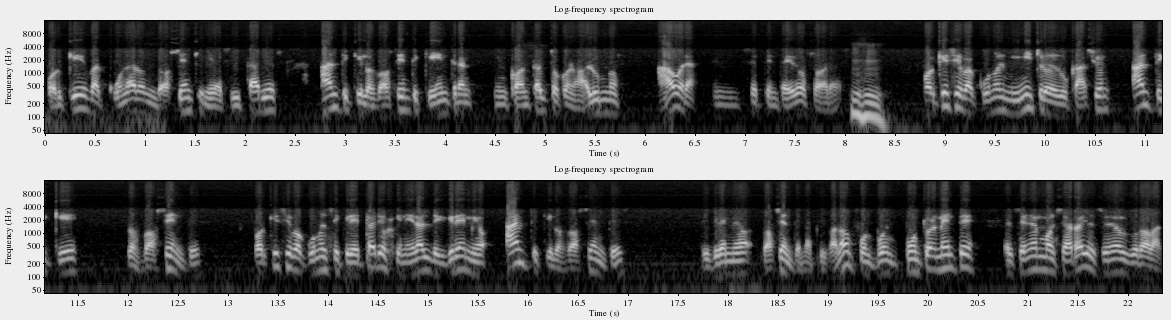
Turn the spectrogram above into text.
por qué vacunaron docentes universitarios antes que los docentes que entran en contacto con los alumnos ahora, en 72 horas. Ujú. ¿Por qué se vacunó el ministro de Educación antes que los docentes? ¿Por qué se vacunó el secretario general del gremio antes que los docentes? Del gremio docente, me explico, ¿no? Puntualmente el señor Montserrat y el señor Grobac.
